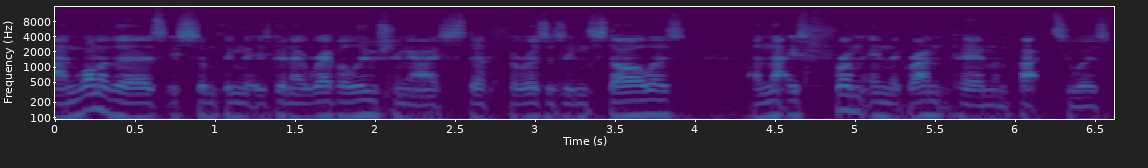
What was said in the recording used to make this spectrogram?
And one of those is something that is going to revolutionise stuff for us as installers, and that is fronting the grant payment back to us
